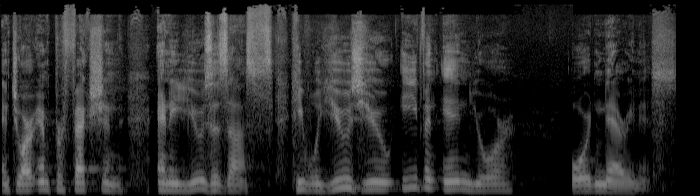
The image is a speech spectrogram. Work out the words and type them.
and to our imperfection, and He uses us. He will use you even in your ordinariness,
